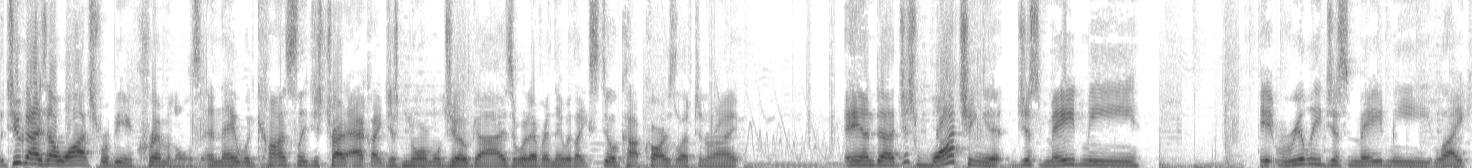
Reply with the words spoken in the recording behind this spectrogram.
the two guys I watched were being criminals, and they would constantly just try to act like just normal Joe guys or whatever, and they would like steal cop cars left and right. And uh, just watching it just made me. It really just made me like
